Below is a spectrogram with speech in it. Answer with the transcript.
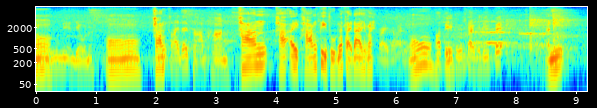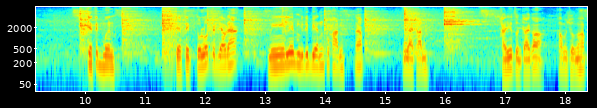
ข้างหมูรุ่นนี้อันเดียวนะอ๋อค้างใส่ได้สามคานค้างค้าไอ้ค้างสี่ศูนย์ก็ใส่ได้ใช่ไหมใส่ได้เลยโอ้ถ้าสี่ศูนย์ใส่พอดีเป๊ะอันนี้เจ็ดสิบหมื่นเจ็ดสิบตัวรถอย่างเดียวนะฮะมีเล่มมีทะเบียนทุกคันนะครับ มีหลายคัน ใครที่สนใจก็เข้ามาชมนะครับ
